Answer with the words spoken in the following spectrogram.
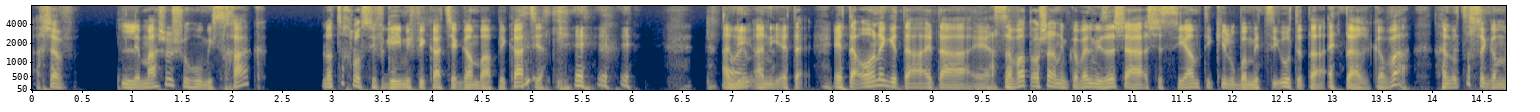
עכשיו, למשהו שהוא משחק, לא צריך להוסיף גיימיפיקציה גם באפליקציה. אני, אני, את, את העונג, את, ה- את ההסבת עושר אני מקבל מזה שה, שסיימתי כאילו במציאות את, ה, את ההרכבה. אני לא צריך שגם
